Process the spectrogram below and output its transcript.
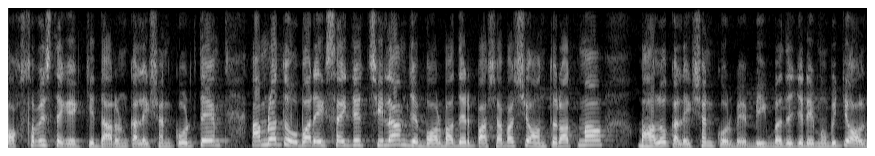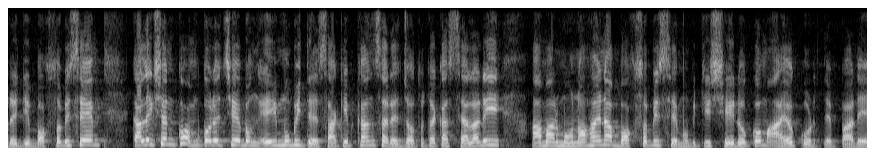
বক্স অফিস থেকে একটি দারুণ কালেকশন করতে? আমরা তো ওভার এক্সাইটেড ছিলাম যে বরবাদের পাশাপাশি অন্তরাত্মাও ভালো কালেকশন করবে। বিগ বাজেটের এই মুভিটি অলরেডি বক্স অফিসে কালেকশন কম করেছে এবং এই মুভিতে সাকিব খান স্যারের যত টাকা স্যালারি আমার মনে হয় না বক্স অফিসে মুভিটি সেই রকম আয়ও করতে পারে।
